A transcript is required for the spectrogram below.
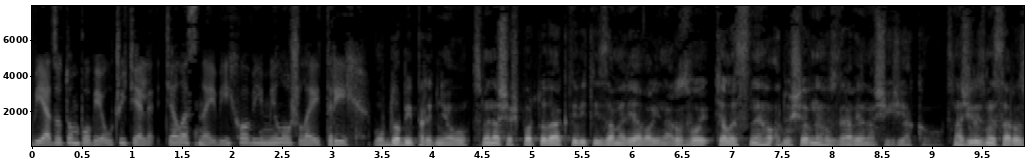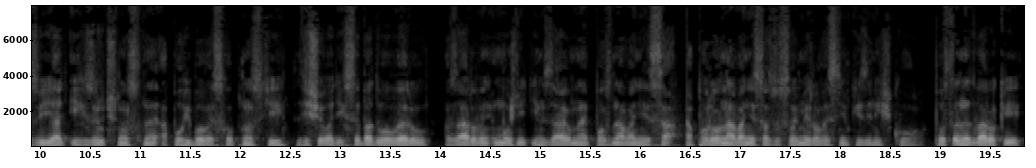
Viac o tom povie učiteľ telesnej výchovy Miloš Lejtrich. V období pred ňou sme naše športové aktivity zameriavali na rozvoj telesného a duševného zdravia našich žiakov. Snažili sme sa rozvíjať ich zručnostné a pohybové schopnosti, zvyšovať ich sebadôveru a zároveň umožniť im vzájomné poznávanie sa a porovnávanie sa so svojimi rovesníkmi z iných škôl. Posledné dva roky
